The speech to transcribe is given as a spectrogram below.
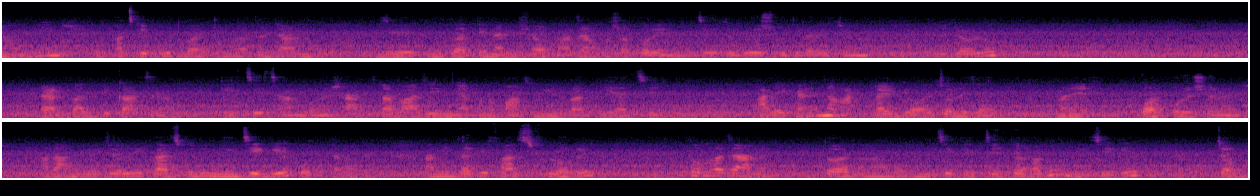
নামিয়ে, আজকে বুধবার তোমরা তো জানো যে বুধবার দিন আমি সব মাজা ঘষা করে নিই, যেহেতু বৃহস্পতিবারের জন্য। তো চলো এক বালতি কাচলাম, কেচে চান করে সাতটা বাজে এখনও পাঁচ মিনিট বাকি আছে। আর এখানে না আটটায় জল চলে যায় মানে কর্পোরেশনের আর আমি কাজ করি নিচে গিয়ে করতে হবে। আমি থাকি ফার্স্ট ফ্লোরে তোমরা জানো, তো এখন আমাদের নিচে যেতে হবে, নিচে গিয়ে চলো।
